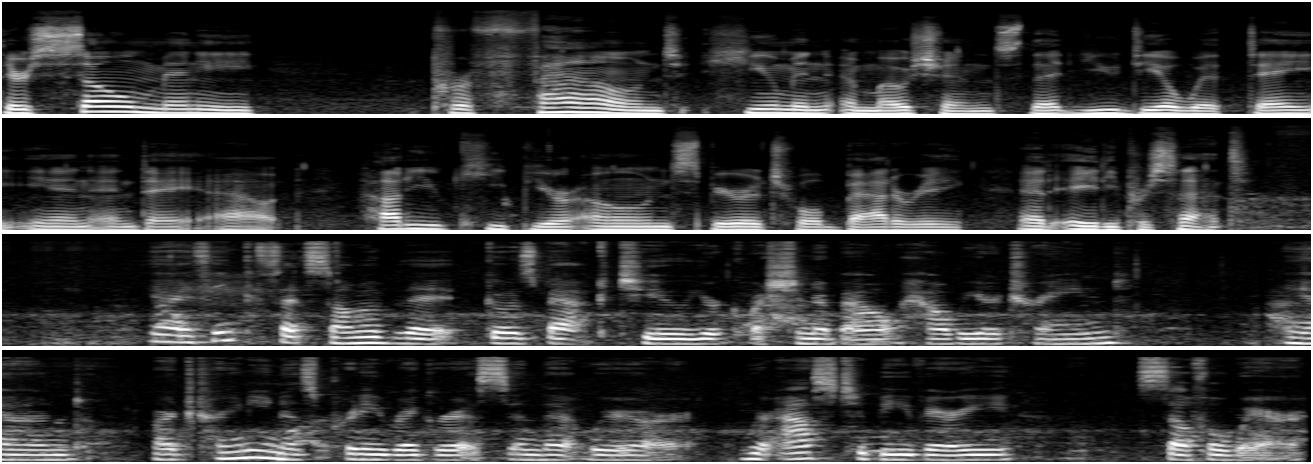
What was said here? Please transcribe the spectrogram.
There's so many profound human emotions that you deal with day in and day out. How do you keep your own spiritual battery at 80%? Yeah, I think that some of it goes back to your question about how we are trained. And our training is pretty rigorous in that we are we're asked to be very self-aware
